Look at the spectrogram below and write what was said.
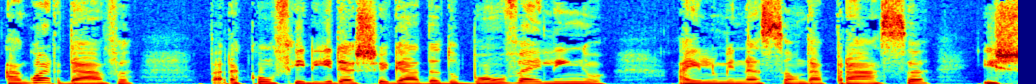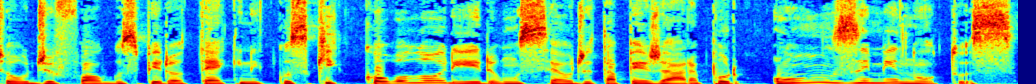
aguardava para conferir a chegada do Bom Velhinho, a iluminação da praça e show de fogos pirotécnicos que coloriram o céu de Tapejara por 11 minutos.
